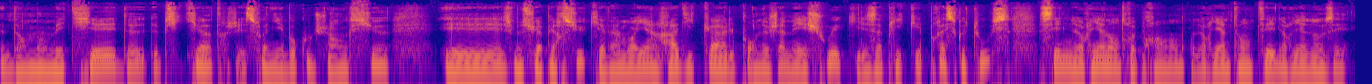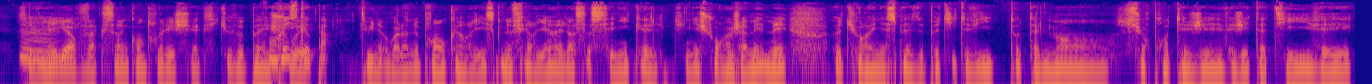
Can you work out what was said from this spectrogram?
dans mon métier de, de psychiatre. J'ai soigné beaucoup de gens anxieux et je me suis aperçu qu'il y avait un moyen radical pour ne jamais échouer, qu'ils appliquaient presque tous, c'est ne rien entreprendre, ne rien tenter, ne rien oser. C'est le hmm. meilleur vaccin contre l'échec. Si tu veux pas échouer, risque pas tu ne, voilà, ne prends aucun risque, ne fais rien, et là, ça c'est nickel. Tu n'échoueras jamais, mais euh, tu auras une espèce de petite vie totalement surprotégée, végétative, et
